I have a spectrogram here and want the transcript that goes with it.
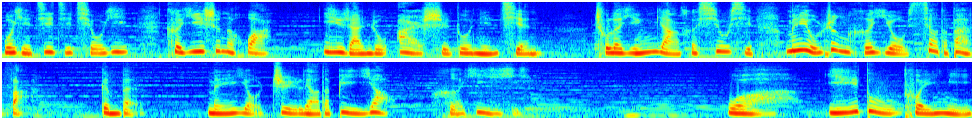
我也积极求医，可医生的话依然如二十多年前，除了营养和休息，没有任何有效的办法，根本没有治疗的必要和意义。我一度颓靡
